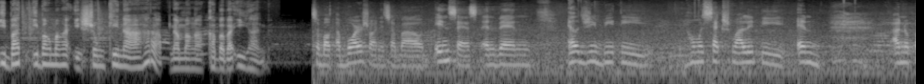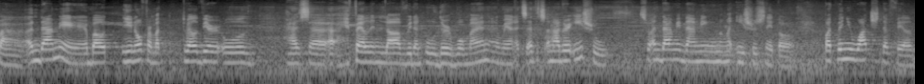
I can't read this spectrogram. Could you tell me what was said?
iba't ibang mga isyong kinaharap ng mga kababaihan. It's about abortion, it's about incest, and then LGBT, homosexuality, and ano pa, ang dami about, you know, from a 12-year-old has uh, fell in love with an older woman. I mean, it's, it's another issue. So, ang dami-daming mga issues nito. But when you watch the film,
